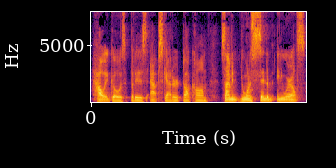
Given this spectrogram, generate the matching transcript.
how it goes, but it is appscatter.com. Simon, you want to send them anywhere else?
